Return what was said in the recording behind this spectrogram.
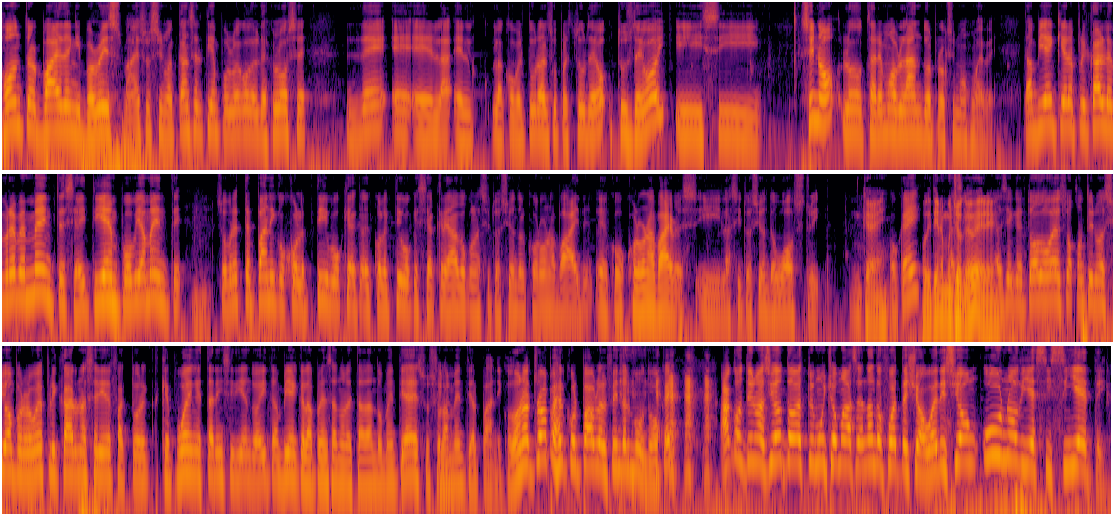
Hunter Biden y Burisma. Eso si no alcanza el tiempo luego del desglose de eh, eh, la, el- la cobertura del Super Tuesday de, Tuesday hoy. Y si, si no, lo estaremos hablando el próximo jueves. También quiero explicarle brevemente, si hay tiempo, obviamente, sobre este pánico colectivo que, el colectivo que se ha creado con la situación del coronavirus, eh, co- coronavirus y la situación de Wall Street. Ok. ¿Ok? Porque tiene mucho Así- que ver, ¿eh? Así que todo eso a continuación, pero le voy a explicar una serie de factores que pueden estar incidiendo ahí también, que la prensa no le está dando mente a eso, solamente al pánico. Donald Trump es el culpable del fin del mundo, ¿ok? a continuación, todo esto y mucho más en Dando Fuerte Show, edición 117.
